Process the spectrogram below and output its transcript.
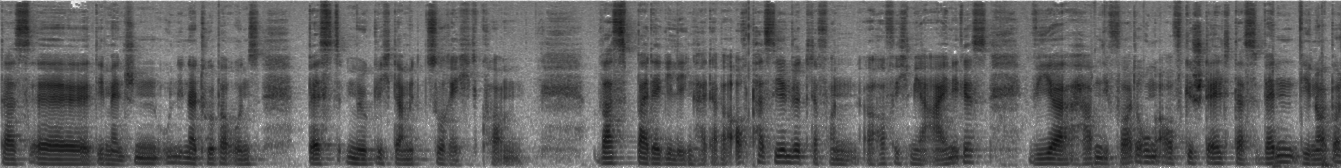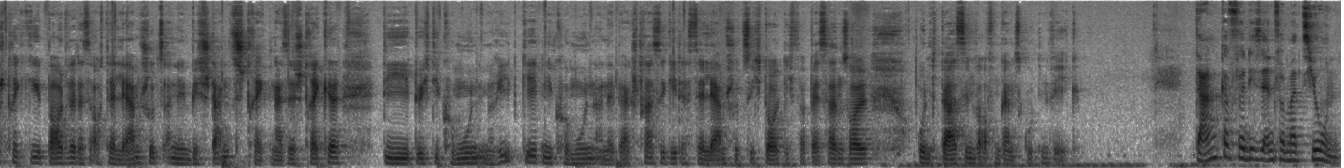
dass äh, die Menschen und die Natur bei uns bestmöglich damit zurechtkommen. Was bei der Gelegenheit aber auch passieren wird, davon erhoffe ich mir einiges. Wir haben die Forderung aufgestellt, dass wenn die Neubaustrecke gebaut wird, dass auch der Lärmschutz an den Bestandsstrecken, also Strecke, die durch die Kommunen im Ried geht, die Kommunen an der Bergstraße geht, dass der Lärmschutz sich deutlich verbessern soll. Und da sind wir auf einem ganz guten Weg. Danke für diese Information.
